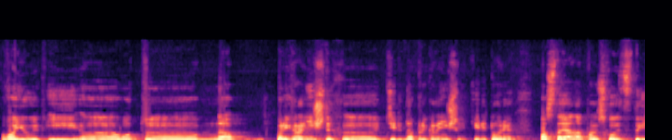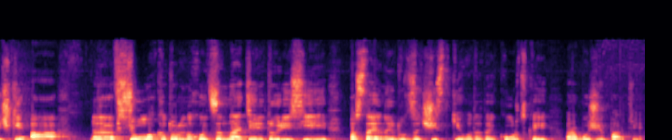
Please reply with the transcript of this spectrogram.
воюет. И э, вот э, на, приграничных, э, на приграничных территориях постоянно происходят стычки, а э, в селах, которые находятся на территории Сирии, постоянно идут зачистки вот этой курдской рабочей партии.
